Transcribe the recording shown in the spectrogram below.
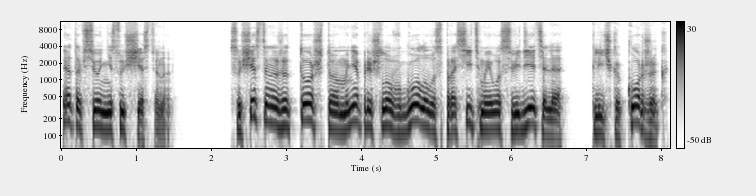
Это все несущественно. Существенно же то, что мне пришло в голову спросить моего свидетеля, кличка Коржик,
